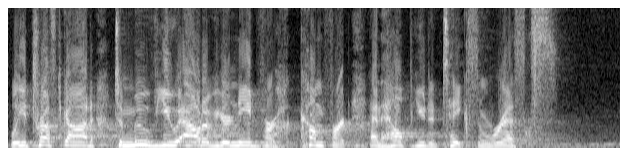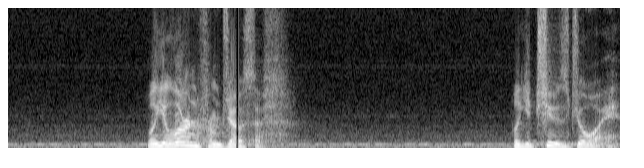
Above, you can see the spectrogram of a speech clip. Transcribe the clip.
Will you trust God to move you out of your need for comfort and help you to take some risks? Will you learn from Joseph? Will you choose joy?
